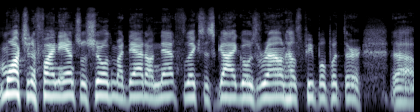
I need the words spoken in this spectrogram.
I'm watching a financial show with my dad on Netflix. This guy goes around, helps people put their uh,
